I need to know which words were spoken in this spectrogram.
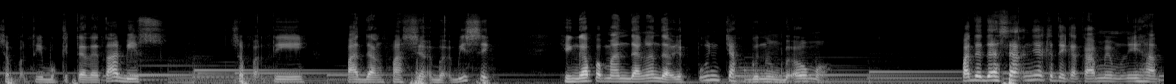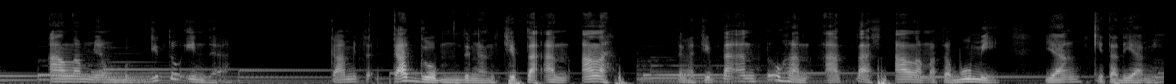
seperti Bukit Teletabis, seperti padang pasir berbisik, hingga pemandangan dari puncak Gunung Bromo. Pada dasarnya ketika kami melihat alam yang begitu indah, kami kagum dengan ciptaan Allah, dengan ciptaan Tuhan atas alam atau bumi yang kita diami.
